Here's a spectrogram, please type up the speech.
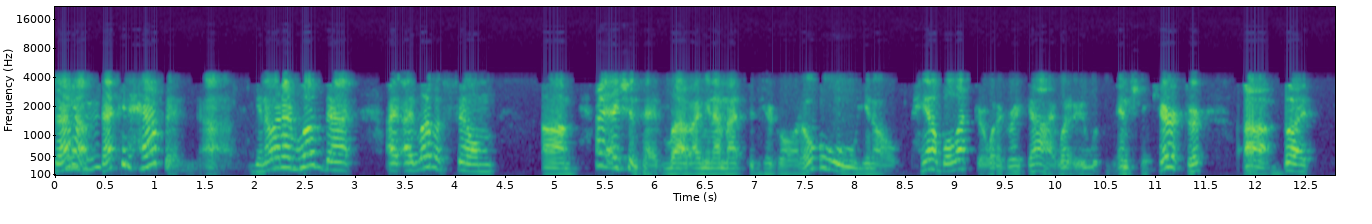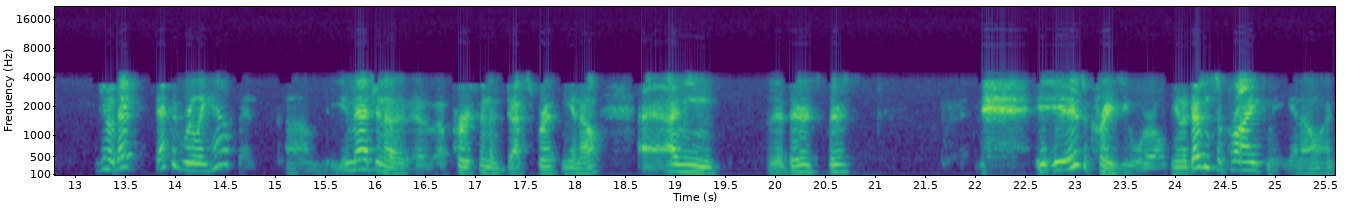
setup. Mhm. That could happen. Uh, you know, and I love that. I, I love a film Um, I, I shouldn't say I love. I mean, I'm not sitting here going, oh, you know, Hannibal Lecter, what a great guy, what an interesting character. Uh, but you know that that could really happen. Um, imagine a, a person and desperate. You know, I, mean, there's there's it, is a crazy world. You know, it doesn't surprise me. You know, I,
